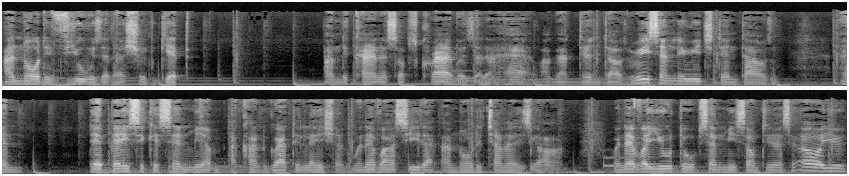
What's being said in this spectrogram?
I know the views that I should get on the kind of subscribers that I have. I got 10,000, recently reached 10,000, and they basically send me a, a, congratulation. Whenever I see that, I know the channel is gone. Whenever YouTube send me something, I say, "Oh, you,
